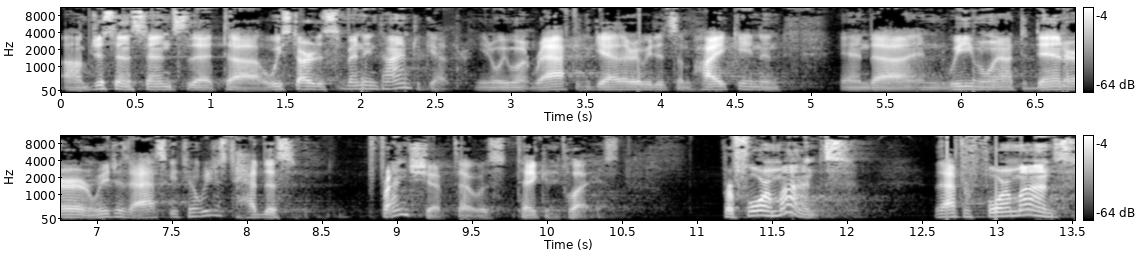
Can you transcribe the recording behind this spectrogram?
Um, just in a sense that uh, we started spending time together. You know, we went rafting together, we did some hiking, and, and, uh, and we even went out to dinner, and we just asked each other, we just had this friendship that was taking place for four months. After four months,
